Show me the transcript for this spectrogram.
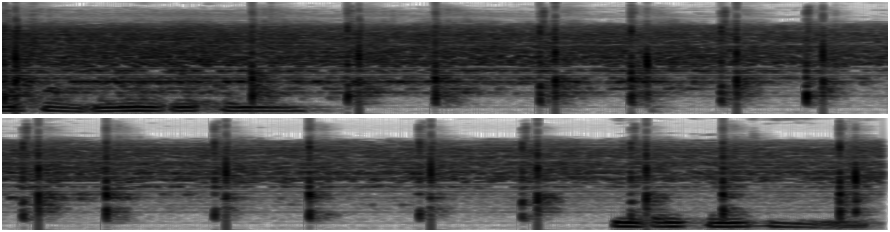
ไม่ใช่มันไม่ไม่คุ้มมันเป็นเป็น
